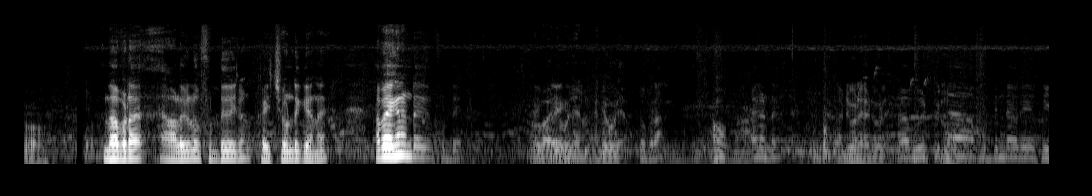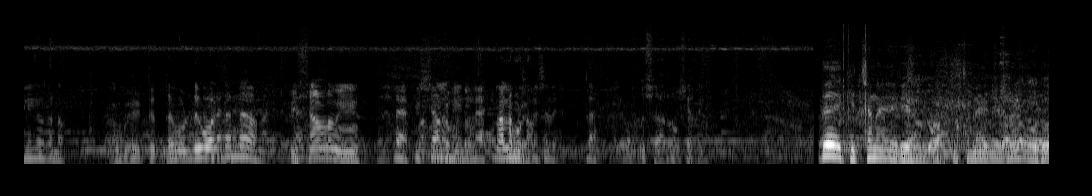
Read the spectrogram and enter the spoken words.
ഓ. എന്താ അവിടെ ആളുകൾ ഫുഡ് കഴിച്ചുകൊണ്ടിരിക്കുകയാണ്. അപ്പോൾ എങ്ങനെയുണ്ട് ഫുഡ് അടിപൊളിയാണ് അടിപൊളിയാണ് ഓ. എങ്ങനെയുണ്ട്? അടിപൊളി അടിപൊളി. ഫുഡിന്റെ ഒരു ഫീലിംഗ് ഒക്കെ ഉണ്ടോ? വീട്ടിലത്തെ ഫുഡ് പോലെ തന്നെ ഫിഷാണല്ലോ മീൻ നല്ല ഫുഡാണ് ഉഷാർ ഉഷാർ ഇത് കിച്ചൺ ഏരിയ ആണ് കിച്ചൺ ഏരിയയിൽ ഓരോ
